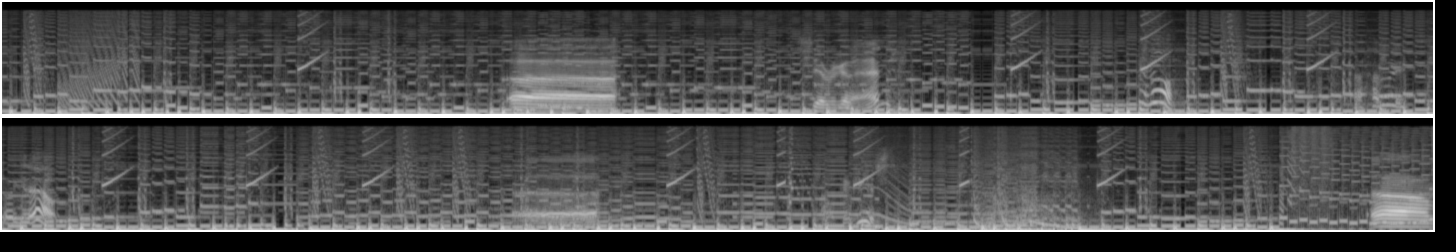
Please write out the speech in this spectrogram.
fuck. Uh, is he ever gonna end? The hell? Uh, How do I, how do I get out? Uh, I'm confused. Um,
